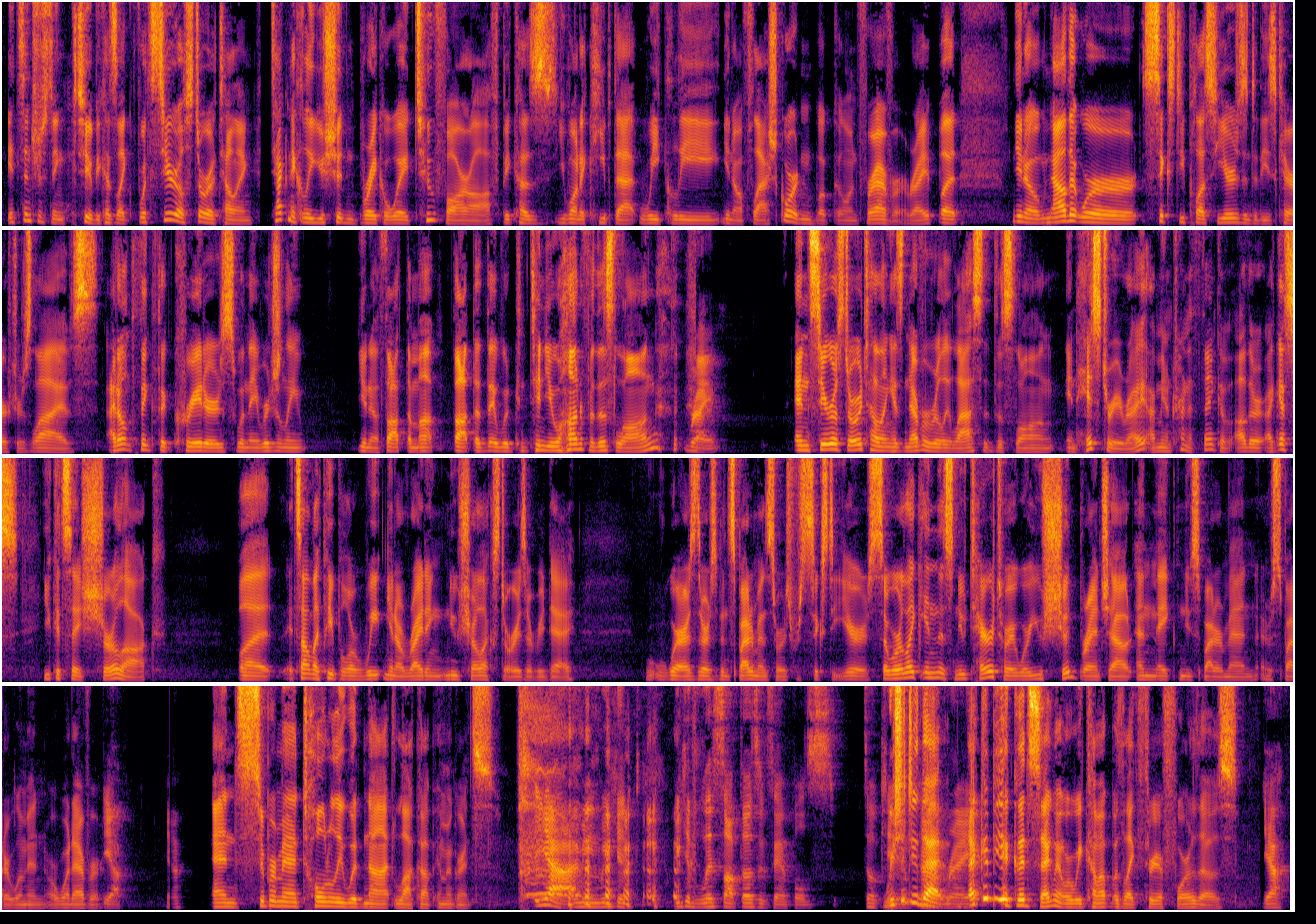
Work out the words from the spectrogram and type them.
it's interesting too because like with serial storytelling technically you shouldn't break away too far off because you want to keep that weekly you know flash gordon book going forever right but you know now that we're 60 plus years into these characters lives i don't think the creators when they originally you know thought them up thought that they would continue on for this long Right. and serial storytelling has never really lasted this long in history, right? I mean, I'm trying to think of other. I guess you could say Sherlock, but it's not like people are we you know writing new Sherlock stories every day. Whereas there's been Spider-Man stories for 60 years, so we're like in this new territory where you should branch out and make new Spider-Men or Spider-Women or whatever. Yeah. Yeah. And Superman totally would not lock up immigrants. Yeah. I mean, we could we could list off those examples. We should do Kingdom that. Right? That could be a good segment where we come up with like three or four of those. Yeah.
